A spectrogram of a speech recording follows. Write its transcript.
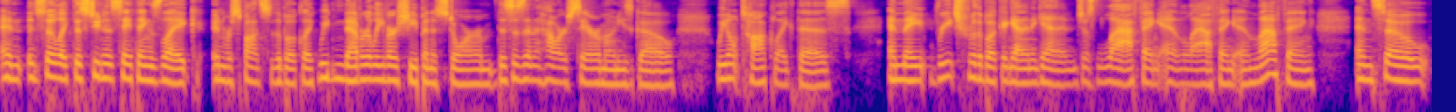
And and so like the students say things like in response to the book like we'd never leave our sheep in a storm. This isn't how our ceremonies go. We don't talk like this. And they reach for the book again and again just laughing and laughing and laughing. And so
